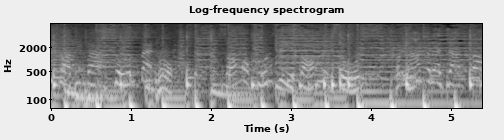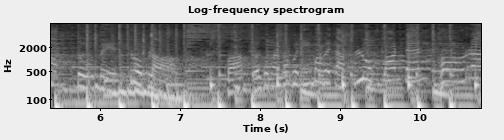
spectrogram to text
ติดต่อที่บ้าน086 260 4210บริหารบริกายต้องเบอร์เมนรูปหล่อความสวยของมันครั้งนนี้มอบให้กับลูกมอลแดนโคราช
